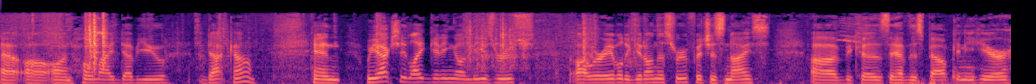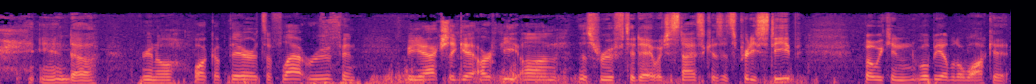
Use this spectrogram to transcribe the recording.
uh, uh on homeiw.com. And we actually like getting on these roofs. Uh, we're able to get on this roof, which is nice uh, because they have this balcony here. And we're gonna walk up there. It's a flat roof and we actually get our feet on this roof today, which is nice because it's pretty steep but we can we'll be able to walk it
